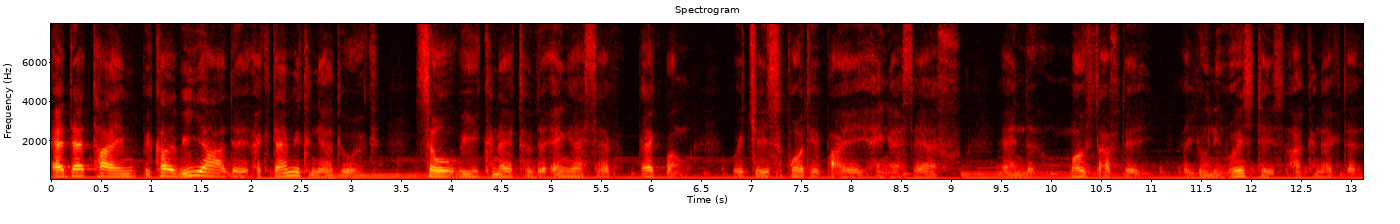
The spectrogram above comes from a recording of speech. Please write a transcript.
At that time, because we are the academic network, so we connect to the NSF backbone, which is supported by NSF, and most of the universities are connected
